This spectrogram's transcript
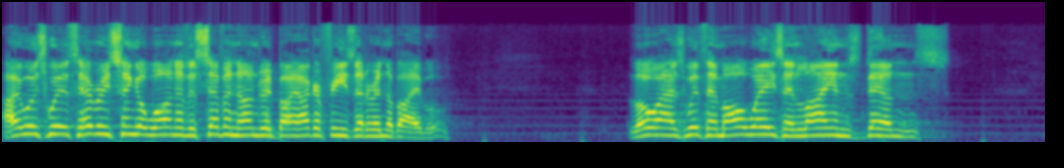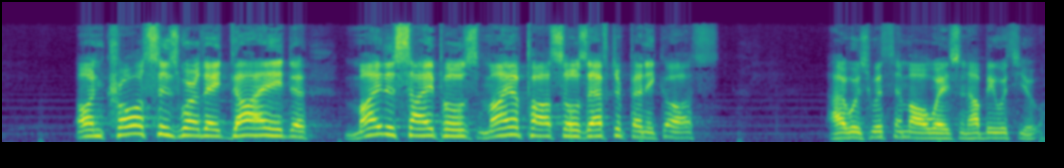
I was with every single one of the 700 biographies that are in the Bible. Lo, I was with them always in lions' dens, on crosses where they died, my disciples, my apostles after Pentecost. I was with them always, and I'll be with you.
